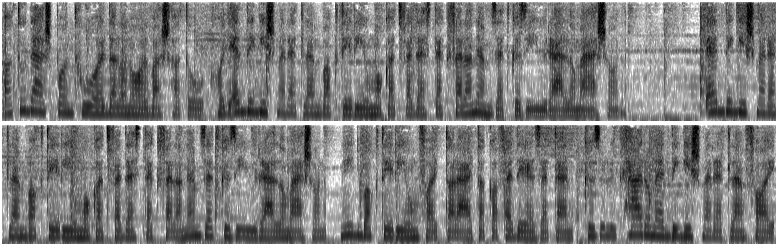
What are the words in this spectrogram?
A tudás.hu oldalon olvasható, hogy eddig ismeretlen baktériumokat fedeztek fel a nemzetközi űrállomáson eddig ismeretlen baktériumokat fedeztek fel a nemzetközi űrállomáson, négy baktériumfajt találtak a fedélzeten, közülük három eddig ismeretlen faj,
